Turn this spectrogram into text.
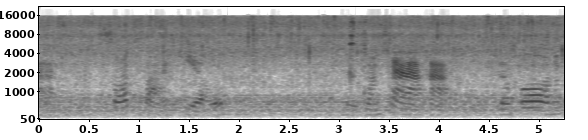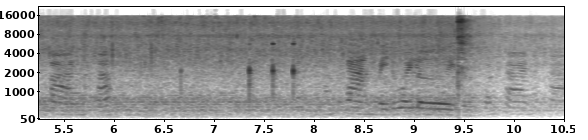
ค่ะ ซอสฝาเขียวหนึ่งช้อนชาค่ะ แล้วก็น้ำตาลนะคะน้ำตาลไปด้วยเลยหนึ่งช้อนชานะคะ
